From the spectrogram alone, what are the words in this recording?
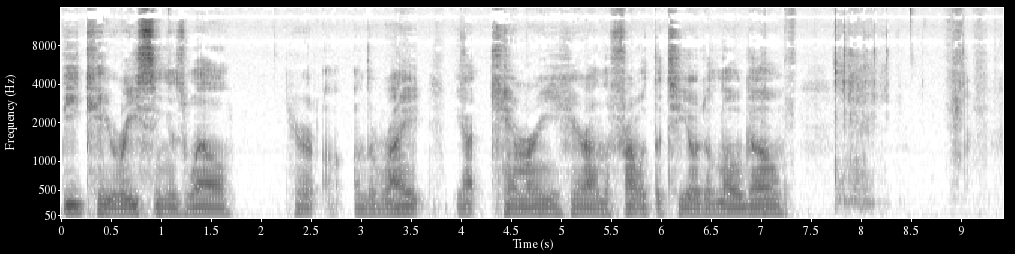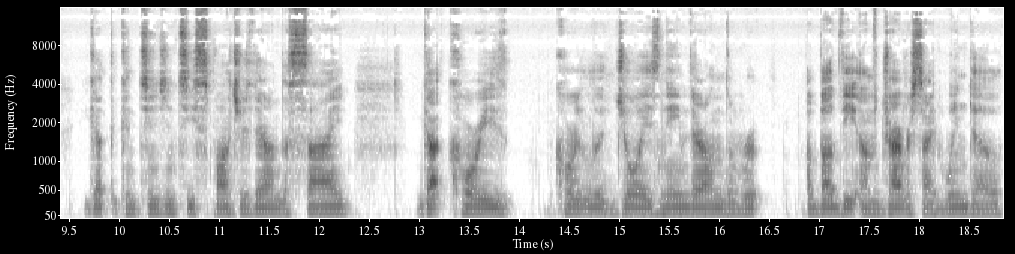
BK Racing as well here on the right. You got Camry here on the front with the Toyota logo. You got the contingency sponsors there on the side. You got Corey's Corey LaJoie's name there on the above the um driver side window.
